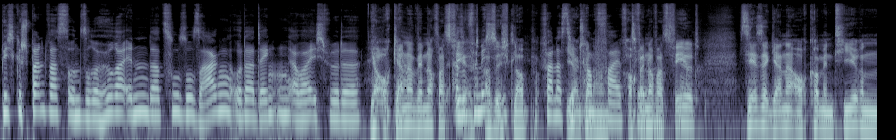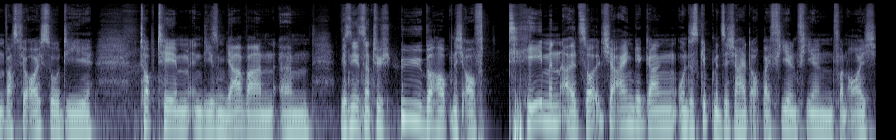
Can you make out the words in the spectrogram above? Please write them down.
bin ich gespannt, was unsere HörerInnen dazu so sagen oder denken, aber ich würde. Ja, auch gerne, wenn noch was Also fehlt. für mich also ich glaube, waren das die Top five Auch wenn noch was fehlt, sehr, sehr gerne auch kommentieren, was für euch so die Top-Themen in diesem Jahr waren. Ähm, wir sind jetzt natürlich überhaupt nicht auf Themen als solche eingegangen und es gibt mit Sicherheit auch bei vielen, vielen von euch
